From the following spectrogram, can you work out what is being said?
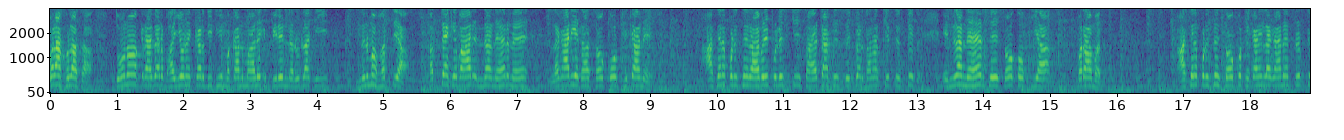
बड़ा खुलासा। दोनों किराएदार भाइयों ने कर दी थी मकान मालिक बीरेन नरूला की निर्मम हत्या। हत्या के बाद इंदिरा नहर में लगा दिया था सौ को ठिकाने। आसियाना पुलिस ने रायबरी पुलिस की सहायता से शिवगढ़ थाना क्षेत्र स्थित इंदिरा नहर से सौ को किया बरामद। आसेना पुलिस ने सौ को ठिकाने लगाने प्रयुक्त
